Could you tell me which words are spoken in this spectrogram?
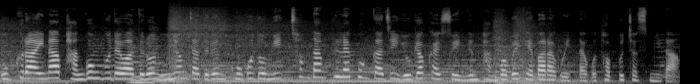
우크라이나 방공부대와 드론 운영자들은 고고도 및 첨단 플랫폼까지 요격할 수 있는 방법을 개발하고 있다고 덧붙였습니다.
